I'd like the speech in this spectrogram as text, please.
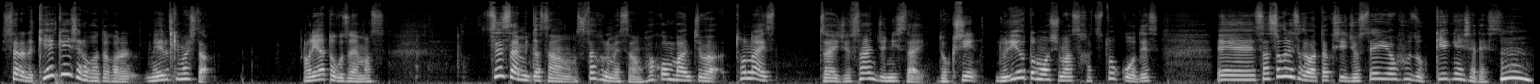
そしたらね、経験者の方からメール来ました。ありがとうございます。つえさん、みかさん、スタッフの皆さん、おはこんばんちは。都内在住32歳、独身、ルリオと申します。初投稿です。えー、早速ですが、私、女性用風俗経験者です。うん。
